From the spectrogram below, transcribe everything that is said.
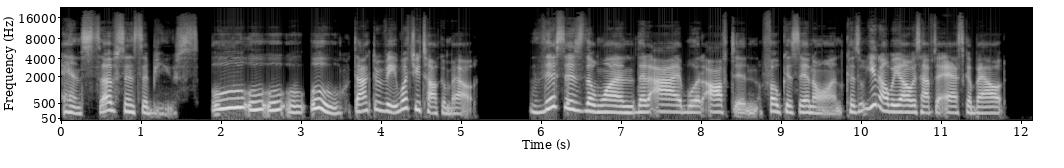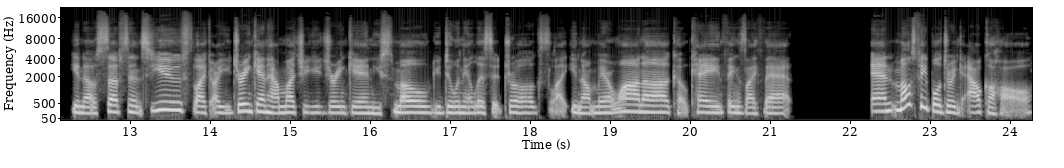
and substance abuse. Ooh, ooh, ooh, ooh, ooh. Dr. V, what you talking about? This is the one that I would often focus in on because, you know, we always have to ask about, you know, substance use. Like, are you drinking? How much are you drinking? You smoke? You doing illicit drugs like, you know, marijuana, cocaine, things like that. And most people drink alcohol.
